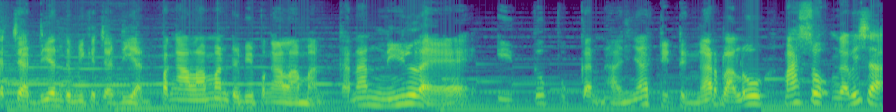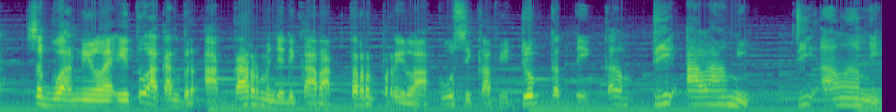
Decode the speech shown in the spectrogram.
kejadian demi kejadian, pengalaman demi pengalaman. Karena nilai itu bukan hanya didengar lalu masuk, nggak bisa. Sebuah nilai itu akan berakar menjadi karakter, perilaku, sikap hidup ketika dialami. Dialami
